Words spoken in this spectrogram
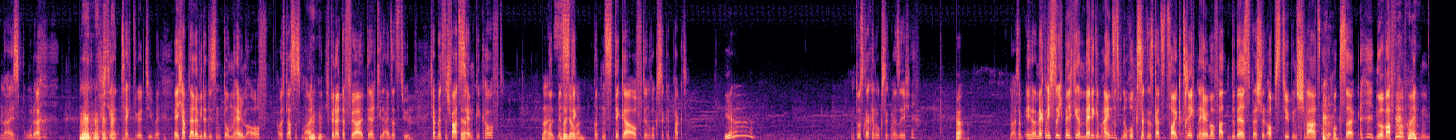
Nice, Bruder. Richtiger Tactical-Typ, ey. Ja, ich habe leider wieder diesen dummen Helm auf, aber ich lasse es mal. Ich bin halt dafür halt der richtige Einsatztyp. Ich habe mir jetzt ein schwarzes Ja. Hemd gekauft Nice, und, mir einen Stick und einen Sticker auf den Rucksack gepackt. Ja. Und du hast gar keinen Rucksack mehr, sehe ich. Ja. Also, ich merke richtig so, ich bin richtiger Medic im Einsatz mit einem Rucksack, der das ganze Zeug trägt, einen Helm auf hat und du der Special Ops Typ in schwarz ohne Rucksack, nur Waffen auf dem Rücken.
